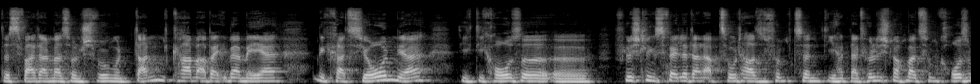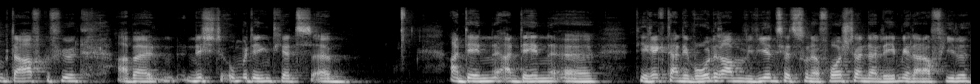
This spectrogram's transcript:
Das war dann mal so ein Schwung. Und dann kam aber immer mehr Migration, ja. Die, die große äh, Flüchtlingswelle dann ab 2015, die hat natürlich nochmal zum großen Bedarf geführt, aber nicht unbedingt jetzt ähm, an den, an den äh, direkt an dem Wohnraum, wie wir uns jetzt so vorstellen, da leben ja dann auch viele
